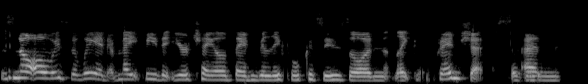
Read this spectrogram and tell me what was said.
It's not always the way, and it might be that your child then really focuses on like friendships mm-hmm. and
